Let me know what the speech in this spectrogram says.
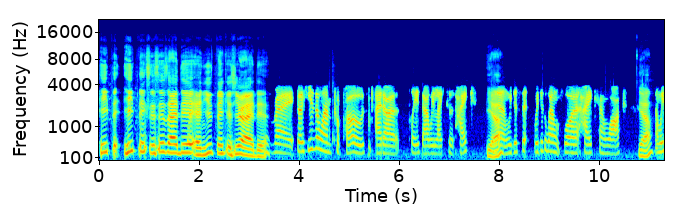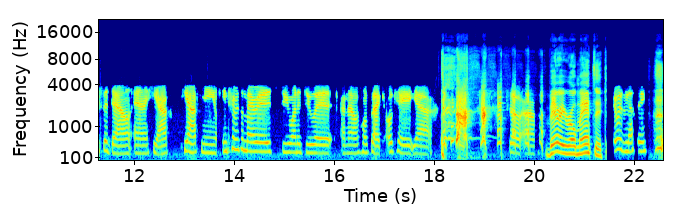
he th- he thinks it's his idea and you think it's your idea. right. So he's the one proposed at a place that we like to hike. Yeah. And we just we just went for a hike and walk, Yeah. and we sit down, and he asked he asked me in terms of marriage, do you want to do it? And I was like, okay, yeah. so um, Very romantic. It was nothing.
